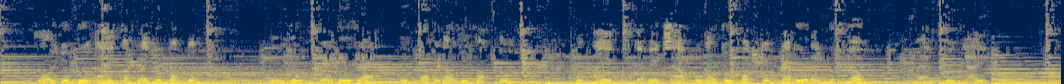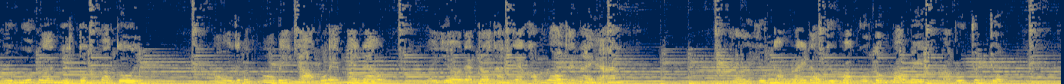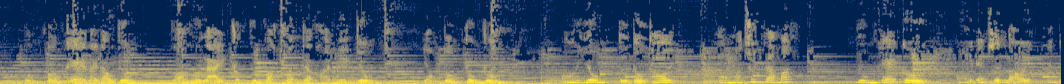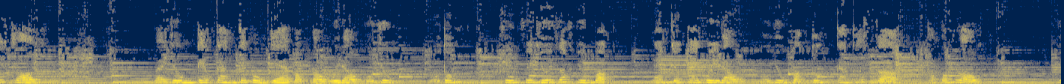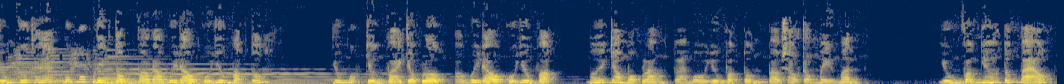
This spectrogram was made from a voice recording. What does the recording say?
Rồi Dung đưa tay cầm lấy dương vật Tuấn. Lưỡi Dung khẽ đưa ra, tiến vào cái đầu dương vật Tuấn. Lúc này, cái miệng sáo của đầu dương vật Tuấn đã ứa đầy nước nhờn, hóng nhoáng, trơn nhảy. Dương ngước lên nhìn Tuấn và cười. Ôi cái bắp ngô bé nhỏ của em ngày nào, bây giờ đã trở thành gã khổng lồ thế này hả anh? Rồi Dung ngậm lấy đầu dương vật của Tuấn vào miệng và vú trùng trục. Tuấn ôm khẽ lấy đầu Dung, còn người lại rút dương vật mình ra khỏi miệng Dung. Giọng Tuấn run run. Ôi Dung, từ từ thôi, không anh xuất ra mất. Dung khẽ cười. Ôi em xin lỗi, em biết rồi. Và Dung kéo căng cái vùng da bọc đầu quy đầu của Dung, của Tuấn, xuống phía dưới góc dương vật, làm cho cái quy đầu của dương vật Tuấn căng hết cỡ trong bóng lộn. Dung cứ thế bút mút liên tục vào đầu quy đầu của dương vật Tuấn. Dung mút chừng vài chục lượt ở quy đầu của dương vật mới cho một lần toàn bộ dương vật Tuấn vào sâu trong miệng mình. Dung vẫn nhớ Tuấn bảo,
